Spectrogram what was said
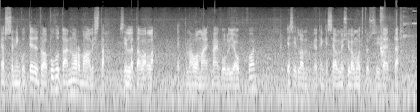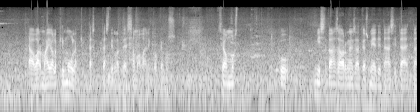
jossa niin kuin tietyllä tavalla puhutaan normaalista sillä tavalla, että mä huomaan, että mä en kuulu joukkoon. Ja silloin jotenkin se on myös hyvä muistus siitä, että tämä on varmaan jollekin muullekin tässä, tässä tilanteessa samanlainen kokemus. Se on musta, kun missä tahansa organisaatiossa mietitään sitä, että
